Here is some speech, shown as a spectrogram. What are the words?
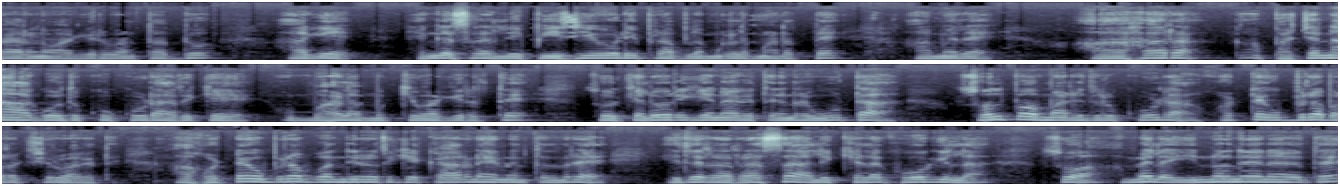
ಕಾರಣವಾಗಿರುವಂಥದ್ದು ಹಾಗೆ ಹೆಂಗಸರಲ್ಲಿ ಪಿ ಸಿ ಓ ಡಿ ಪ್ರಾಬ್ಲಮ್ಗಳು ಮಾಡುತ್ತೆ. ಆಮೇಲೆ ಆಹಾರ ಪಚನ ಆಗೋದಕ್ಕೂ ಕೂಡ ಅದಕ್ಕೆ ಬಹಳ ಮುಖ್ಯವಾಗಿರುತ್ತೆ. ಸೊ ಕೆಲವರಿಗೆ ಏನಾಗುತ್ತೆ ಅಂದರೆ ಊಟ ಸ್ವಲ್ಪ ಮಾಡಿದರೂ ಕೂಡ ಹೊಟ್ಟೆ ಉಬ್ಬರ ಬರೋಕ್ಕೆ ಶುರುವಾಗುತ್ತೆ. ಆ ಹೊಟ್ಟೆ ಉಬ್ಬರ ಬಂದಿರೋದಕ್ಕೆ ಕಾರಣ ಏನಂತಂದರೆ ಇದರ ರಸ ಅಲ್ಲಿ ಕೆಳಗೆ ಹೋಗಿಲ್ಲ. ಸೊ ಆಮೇಲೆ ಇನ್ನೊಂದೇನಾಗುತ್ತೆ?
